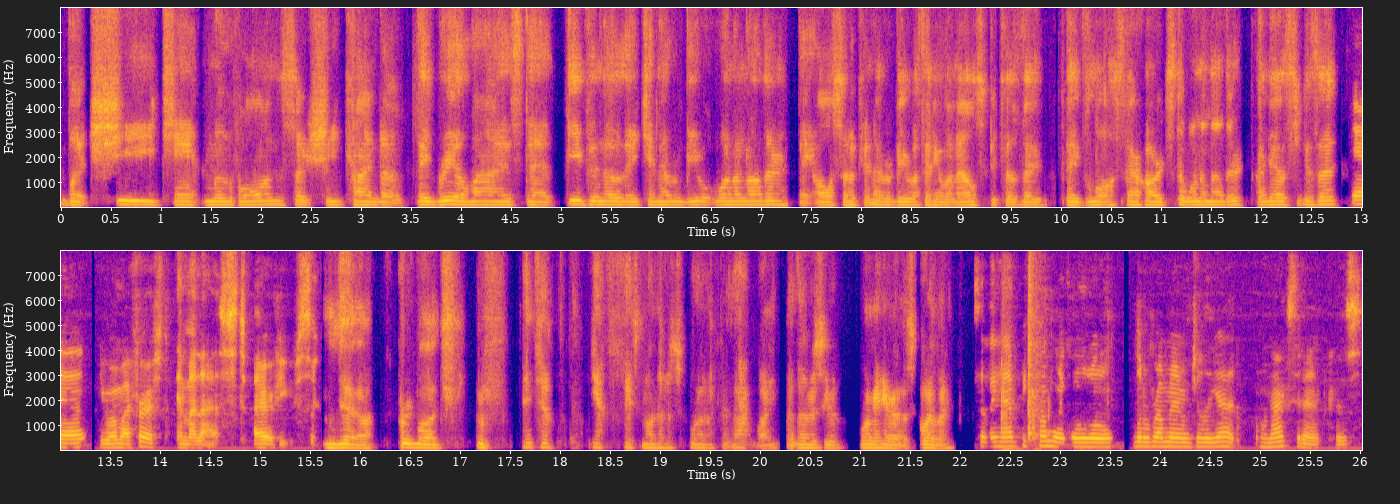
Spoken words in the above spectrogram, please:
but she can't move on. So she kind of, they realize that even though they can never be with one another, they also can never be with anyone else because they, they've lost their hearts to one another, I guess you could say. Yeah, you are my first and my last. I refuse. Yeah, pretty much. and so, yeah, it's my little spoiler for that one. For those who want to hear a spoiler. So they have become like a little little Romeo and Juliet on accident because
